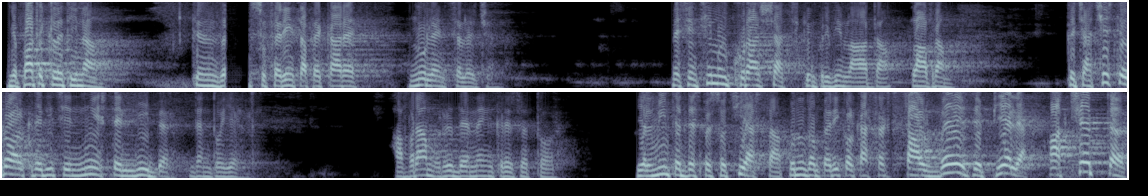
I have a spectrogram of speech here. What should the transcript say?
Ne poate clătina când vedem suferința pe care nu le înțelegem. Ne simțim încurajați când privim la, Adam, la Avram. Căci acest erou al credinței nu este liber de îndoiel. Avram râde neîncrezător. El minte despre soția sa, punând-o în pericol ca să salveze pielea. Acceptă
